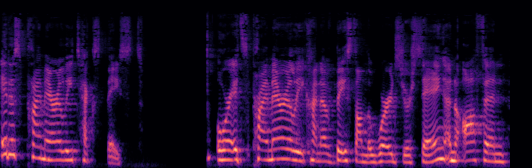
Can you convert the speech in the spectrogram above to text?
it is primarily text based or it's primarily kind of based on the words you're saying. And often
